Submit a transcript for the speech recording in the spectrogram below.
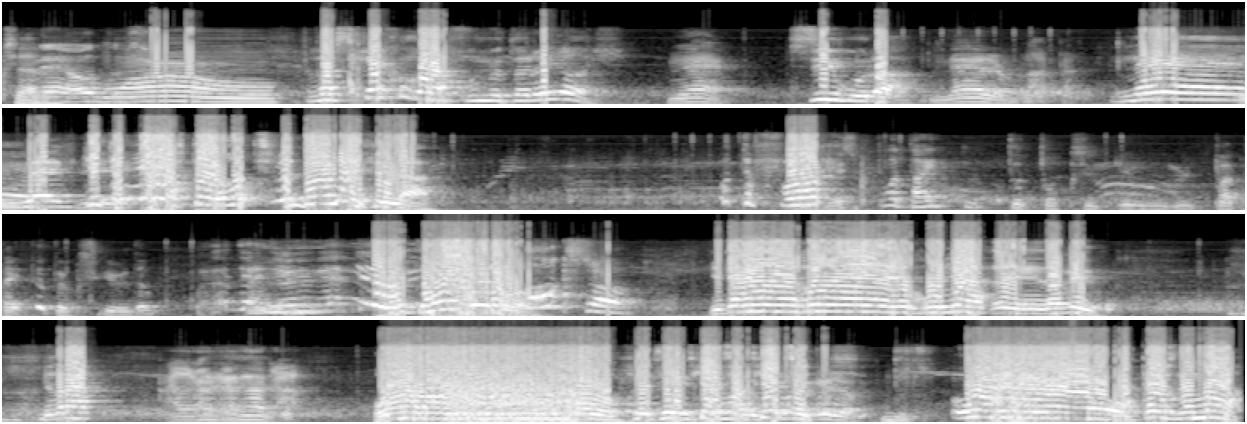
Ξέρω. Ναι, όντως. Βασικά έχω γραφούμε τώρα ή όχι. Ναι. Σίγουρα. Ναι ρε βλάκα. Ναι. Και τι πήρα αυτό, εγώ τη σφεντόνα ήθελα. What the fuck? Εσύ πατάει το τοξικό, πατάει το τοξικό μετά. Τόξο. Κοίτα εγώ γουλιά, ε, Δαβίδ. Κοίτα. Ω, headshot, headshot, headshot. Ω, across the map.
